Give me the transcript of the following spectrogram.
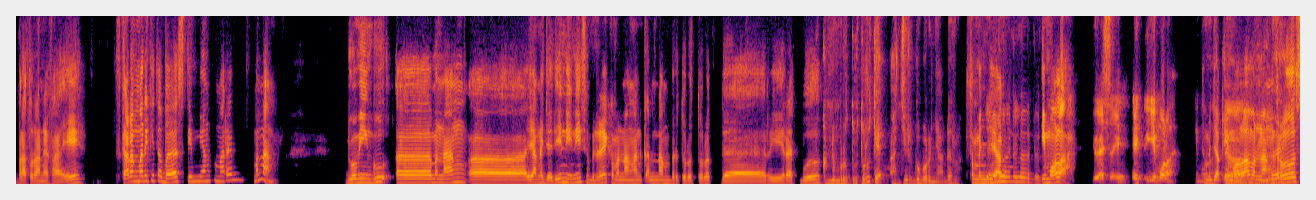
peraturan FIA. Sekarang mari kita bahas tim yang kemarin menang. Dua minggu eh, menang eh, yang ngejadiin ini sebenarnya kemenangan keenam berturut-turut dari Red Bull Kena berturut-turut ya? Anjir, gue baru nyadar loh. semenjak Aduh, aduh, aduh. Imola. USA. Eh, Imola. Imola. Semenjak Ya, Imola menang gila. terus.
